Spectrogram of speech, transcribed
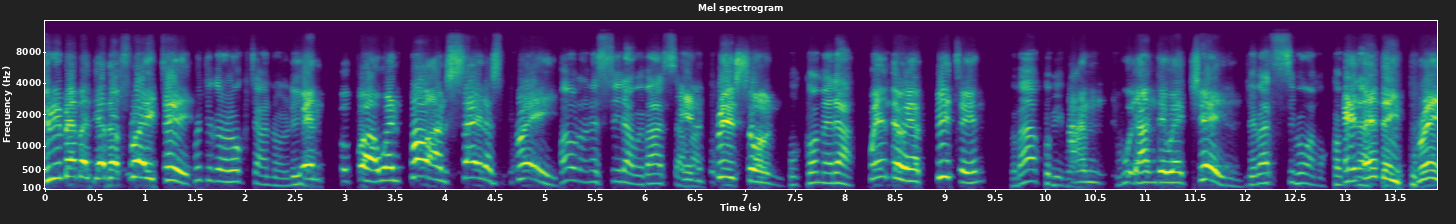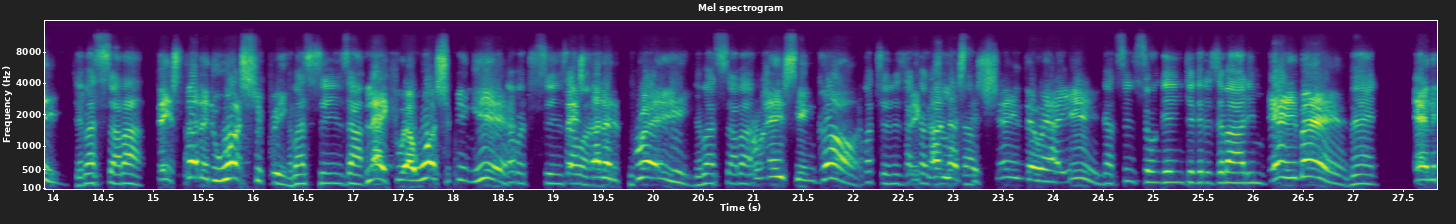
You remember the other Friday? Mujjukira olwokutaano luli when, uh, when Paul and Silas prayed pawulo ne siira bwe in prison, when they were beaten and, and they were jailed, ne basibibwa mu and then they prayed, they started worshiping like we are worshiping here. They started praying, praising God, regardless the shame they were in. nga si nsonga enjegere ze baalimu Amen. Amen. And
